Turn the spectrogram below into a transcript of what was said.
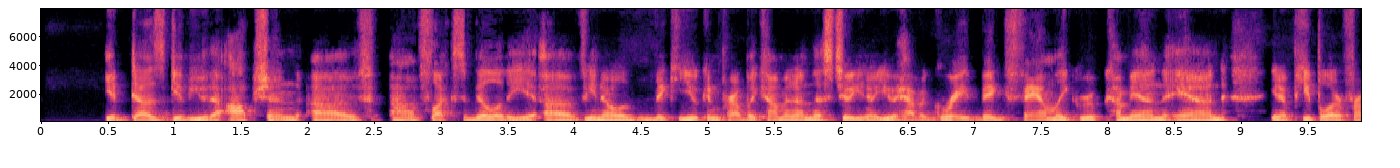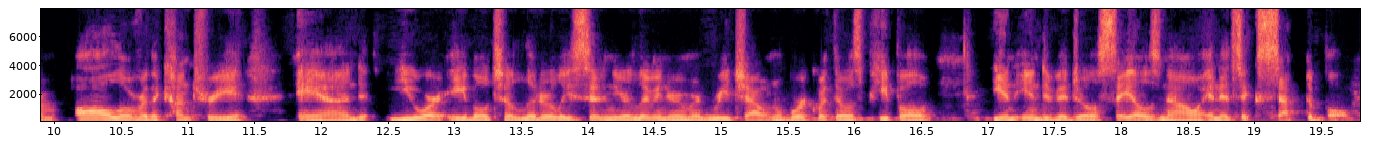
it does give you the option of uh, flexibility of you know vicki you can probably comment on this too you know you have a great big family group come in and you know people are from all over the country and you are able to literally sit in your living room and reach out and work with those people in individual sales now and it's acceptable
